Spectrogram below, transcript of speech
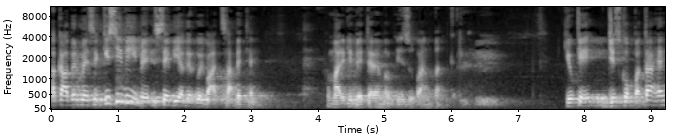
اکابر میں سے کسی بھی سے بھی اگر کوئی بات ثابت ہے، ہمارے لیے بہتر ہے ہم اپنی زبان بند کریں۔ کیونکہ جس کو پتا ہے،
